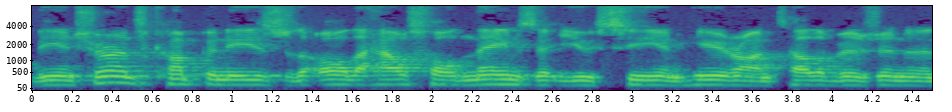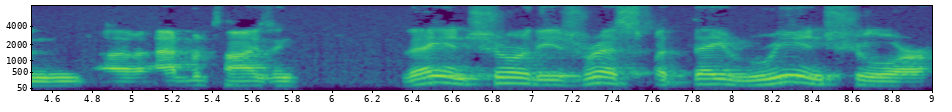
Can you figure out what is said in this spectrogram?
The insurance companies, all the household names that you see and hear on television and uh, advertising, they insure these risks, but they reinsure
